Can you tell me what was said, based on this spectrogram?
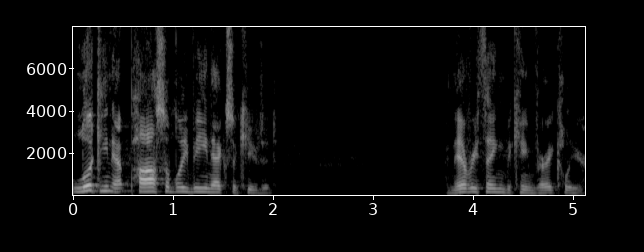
looking at possibly being executed. And everything became very clear.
